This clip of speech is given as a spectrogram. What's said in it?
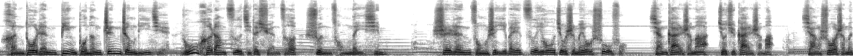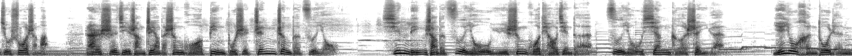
很多人并不能真正理解如何让自己的选择顺从内心。世人总是以为自由就是没有束缚，想干什么就去干什么，想说什么就说什么。然而实际上，这样的生活并不是真正的自由。心灵上的自由与生活条件的自由相隔甚远，也有很多人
